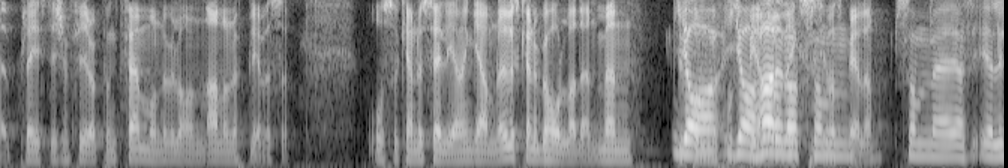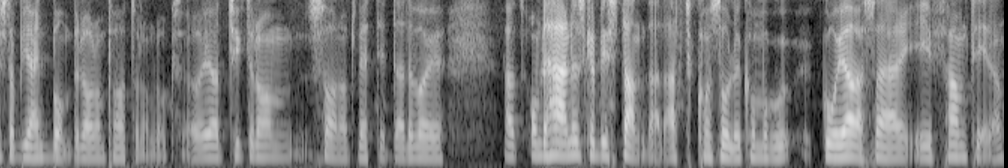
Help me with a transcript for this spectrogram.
eh, Playstation 4.5 om du vill ha en annan upplevelse Och så kan du sälja den gamla, eller så kan du behålla den men du Ja, jag hörde de något som- spelen Som, eh, jag, jag lyssnade på Giant Bomb idag, de pratade om det också. Och jag tyckte de sa något vettigt där. Det var ju att om det här nu ska bli standard, att konsoler kommer gå, gå att göra så här i framtiden.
